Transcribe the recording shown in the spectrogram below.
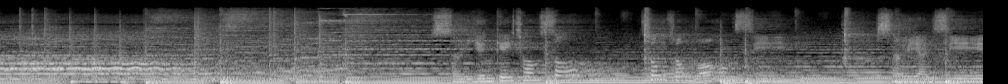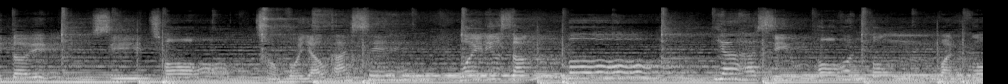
谁愿记沧桑，匆匆往事？谁人是对是错？从没有解释，为了什么？一笑看风云过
